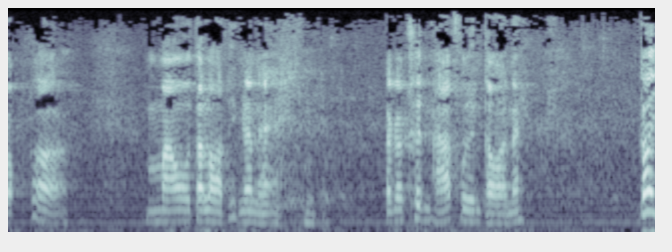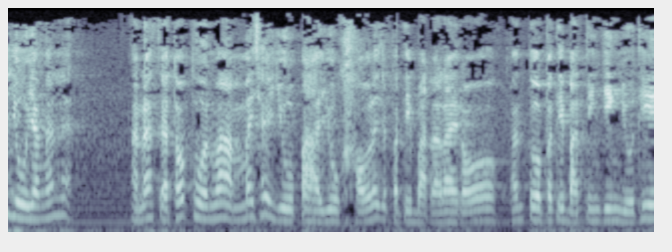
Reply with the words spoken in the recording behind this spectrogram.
บอกก็เมาตลอดอย่างนั้นแหละแล้วก็ขึ้นหาฟืนต่อนะ ก็อยู่อย่างนั้นแหละอันนะจะทบทวนว่าไม่ใช่อยู่ป่าอยู่เขาแล้วจะปฏิบัติอะไรหรอกพันตัวปฏิบัติจริง ๆ อยู่ที่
